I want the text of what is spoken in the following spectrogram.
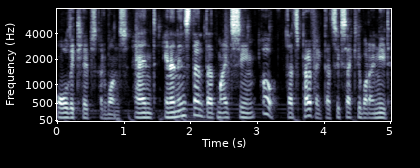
all the clips at once. And in an instant that might seem, oh, that's perfect, that's exactly what I need.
